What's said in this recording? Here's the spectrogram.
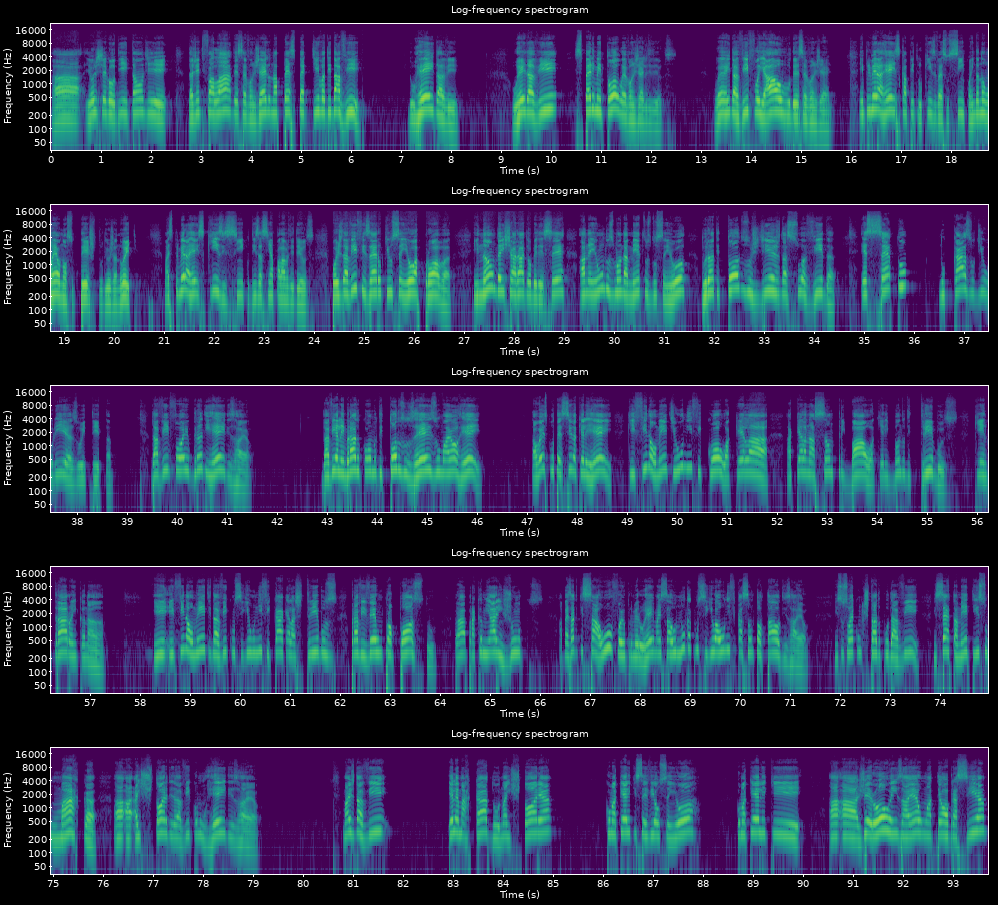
Ah, e hoje chegou o dia, então, de da gente falar desse evangelho na perspectiva de Davi, do rei Davi. O rei Davi experimentou o evangelho de Deus. O rei Davi foi alvo desse evangelho. Em 1 Reis, capítulo 15, verso 5, ainda não é o nosso texto de hoje à noite, mas 1 Reis 15, 5 diz assim a palavra de Deus: Pois Davi fizera o que o Senhor aprova, e não deixará de obedecer a nenhum dos mandamentos do Senhor durante todos os dias da sua vida, exceto no caso de Urias, o Itita. Davi foi o grande rei de Israel. Davi é lembrado como de todos os reis o maior rei. Talvez por ter sido aquele rei que finalmente unificou aquela, aquela nação tribal, aquele bando de tribos que entraram em Canaã. E, e finalmente Davi conseguiu unificar aquelas tribos para viver um propósito, para caminharem juntos. Apesar de que Saul foi o primeiro rei, mas Saul nunca conseguiu a unificação total de Israel. Isso só é conquistado por Davi, e certamente isso marca a, a, a história de Davi como um rei de Israel. Mas Davi, ele é marcado na história como aquele que serviu ao Senhor, como aquele que a, a, gerou em Israel uma teocracia,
